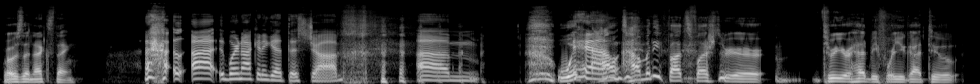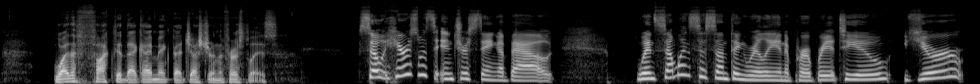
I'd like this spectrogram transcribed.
What was the next thing? uh, we're not going to get this job. Um, What, how how many thoughts flashed through your through your head before you got to why the fuck did that guy make that gesture in the first place? So here's what's interesting about when someone says something really inappropriate to you, your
